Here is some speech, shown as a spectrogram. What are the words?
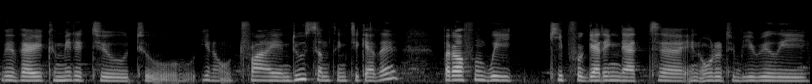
we're very committed to, to you know, try and do something together, but often we keep forgetting that uh, in order to be really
